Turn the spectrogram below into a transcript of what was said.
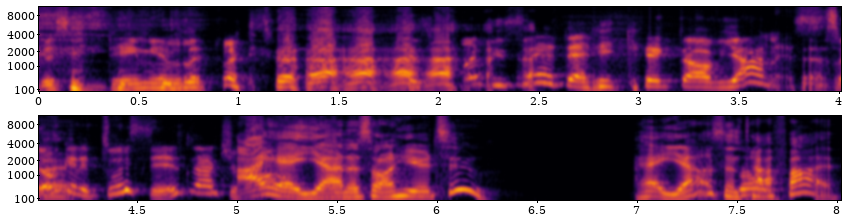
This is Damian Lillard. when he said that, he kicked off Giannis. That's Don't right. get it twisted. It's not your fault. I fault. had Giannis on here too. I had Giannis in So- top five.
